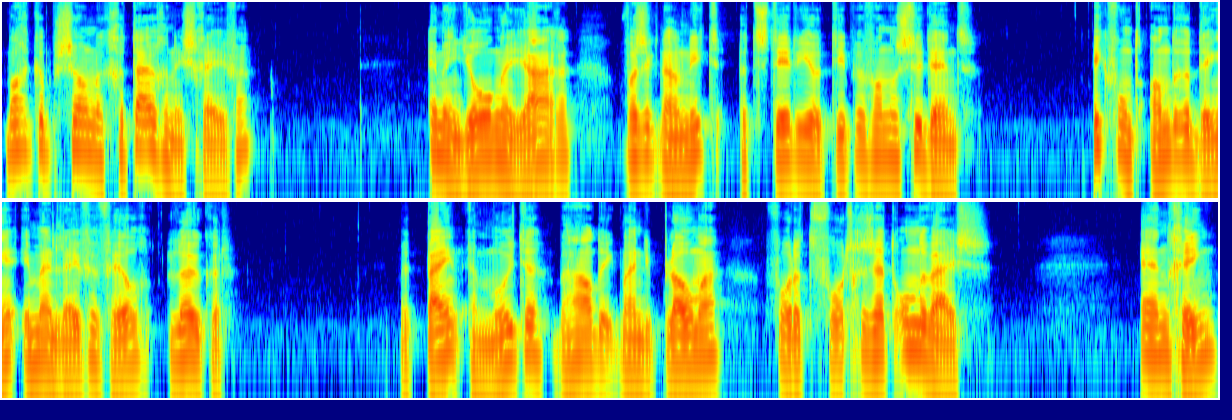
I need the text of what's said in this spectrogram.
Mag ik een persoonlijk getuigenis geven? In mijn jonge jaren was ik nou niet het stereotype van een student. Ik vond andere dingen in mijn leven veel leuker. Met pijn en moeite behaalde ik mijn diploma voor het voortgezet onderwijs en ging,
